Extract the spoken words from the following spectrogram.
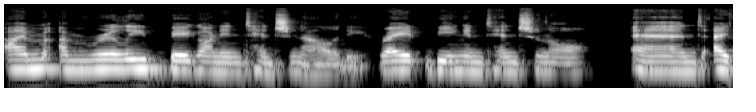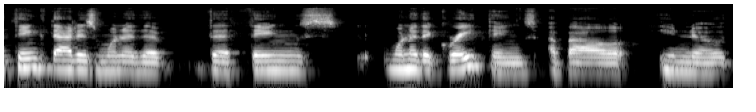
I'm I'm really big on intentionality, right? Being intentional. And I think that is one of the the things, one of the great things about, you know,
